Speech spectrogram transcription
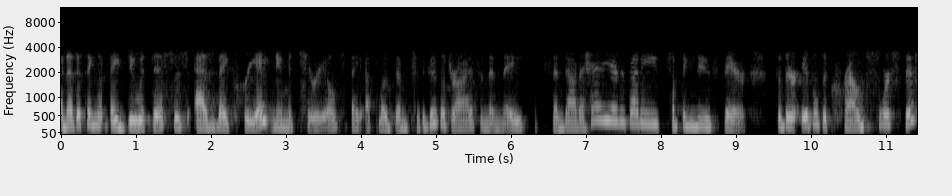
Another thing that they do with this is as they create new materials, they upload them to the Google Drive and then they send out a, hey, everybody, something new's there. So they're able to crowdsource this.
